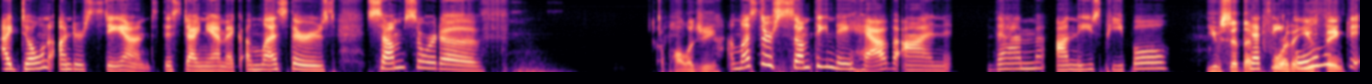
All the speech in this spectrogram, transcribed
I- don't understand this dynamic unless there's some sort of Apology. unless there's something they have on them on these people You've said that that's before that you think thi-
